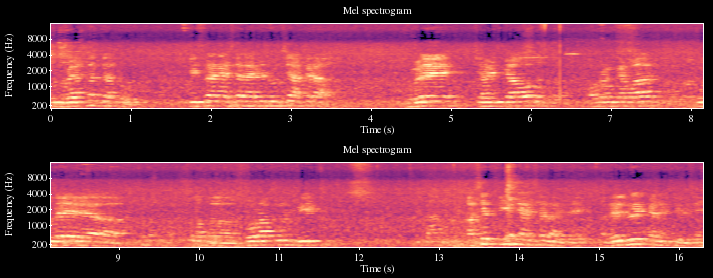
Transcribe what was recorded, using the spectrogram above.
तो धुळ्यातनंच जातो. तिसरा नॅशनल हायवे दोनशे अकरा. धुळे चाळीसगाव औरंगाबाद पुढे सोलापूर बीड. असे तीन नॅशनल हायवे रेल्वे कनेक्टिव्हिटी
